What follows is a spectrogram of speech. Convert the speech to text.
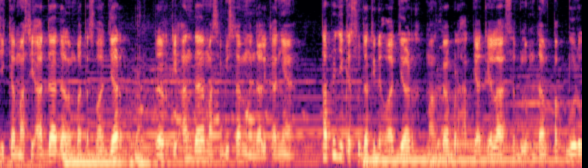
Jika masih ada dalam batas wajar, berarti Anda masih bisa mengendalikannya. Tapi jika sudah tidak wajar, maka berhati-hatilah sebelum dampak buruk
